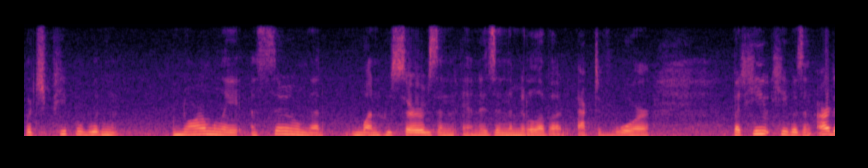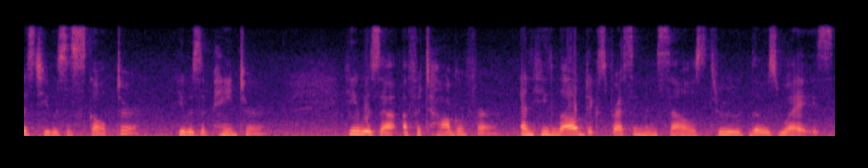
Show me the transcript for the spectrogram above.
which people wouldn't normally assume that one who serves and, and is in the middle of an active war. But he, he was an artist, he was a sculptor, he was a painter, he was a, a, photographer, and he loved expressing himself through those ways.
